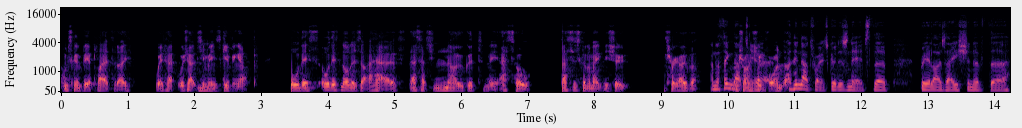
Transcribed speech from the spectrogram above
I'm just going to be a player today, which, ha- which actually Mm. means giving up all this all this knowledge that I have. That's actually no good to me at all. That's just going to make me shoot three over. And I think I'm that's trying to shoot where, four under. I think that's where it's good, isn't it? It's the realization of the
